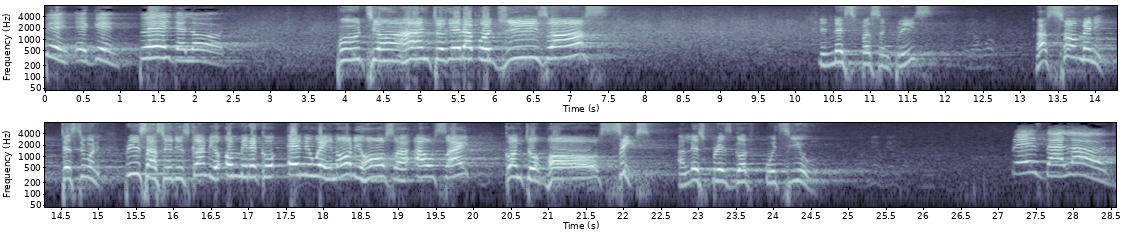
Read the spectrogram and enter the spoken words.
pain again. Praise the Lord. Put your hand together for Jesus. The next person, please. Have so many testimony. Please, as you describe your own miracle anywhere in all the halls or outside, come to hall six and let's praise God with you. Praise the Lord.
